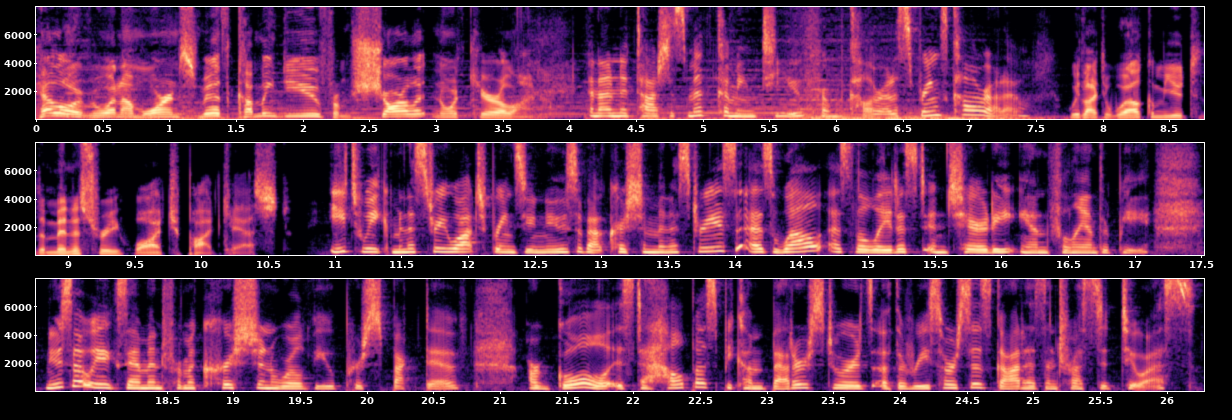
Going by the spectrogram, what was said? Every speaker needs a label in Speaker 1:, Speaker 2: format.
Speaker 1: Hello, everyone. I'm Warren Smith coming to you from Charlotte, North Carolina.
Speaker 2: And I'm Natasha Smith coming to you from Colorado Springs, Colorado.
Speaker 1: We'd like to welcome you to the Ministry Watch podcast.
Speaker 2: Each week, Ministry Watch brings you news about Christian ministries as well as the latest in charity and philanthropy. News that we examine from a Christian worldview perspective. Our goal is to help us become better stewards of the resources God has entrusted to us.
